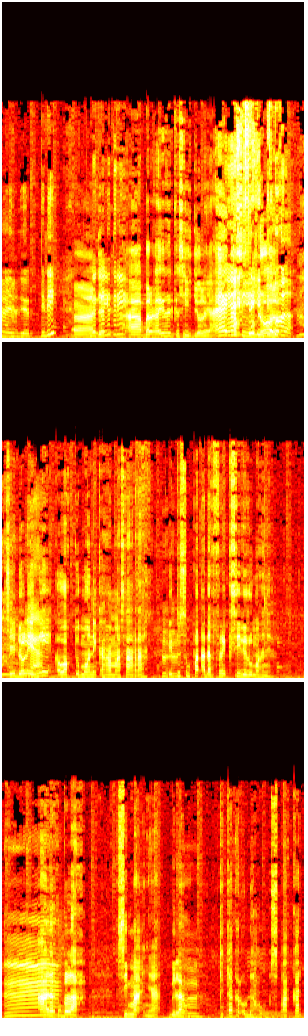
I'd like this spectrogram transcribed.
anjir. Jadi Eh, balik jadi, lagi tadi eh, balik lagi tadi ke Sidul ya. Eh Eh, ke Sidul. Sidul. Sidul Iya. ini waktu mau nikah sama Sarah itu sempat ada friksi di rumahnya. hmm, Ada kebelah. Si maknya bilang Mm. kita kan udah sepakat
